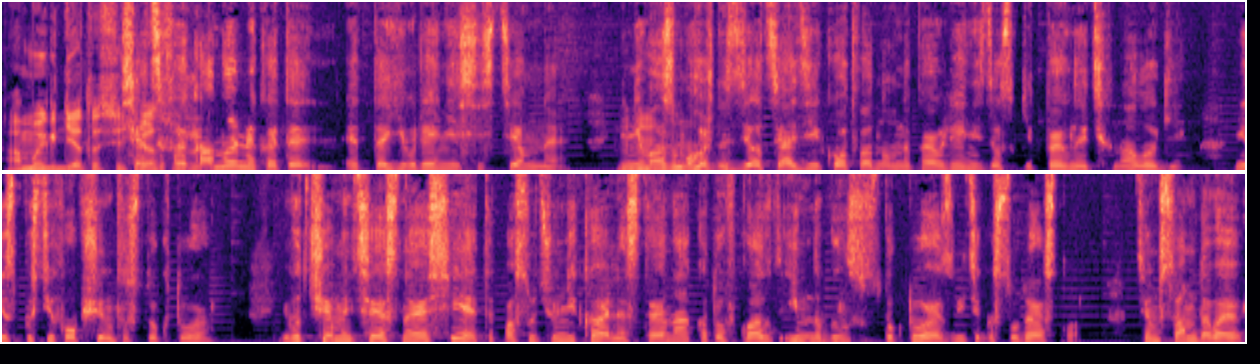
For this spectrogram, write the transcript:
А мы где-то сейчас... Вся экономика уже... это, это явление системное. И угу. невозможно сделать один код в одном направлении, сделать какие-то прорывные технологии, не спустив общую инфраструктуру. И вот чем интересна Россия, это, по сути, уникальная страна, которая вкладывает именно в инфраструктуру развития государства, тем самым давая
